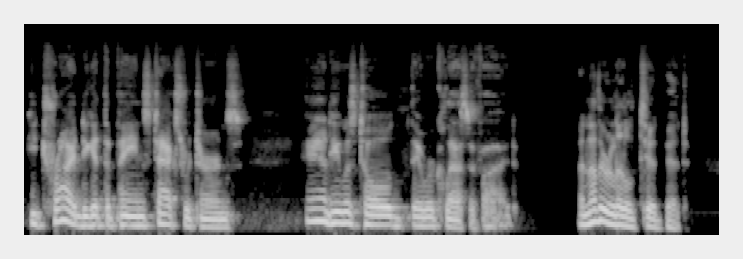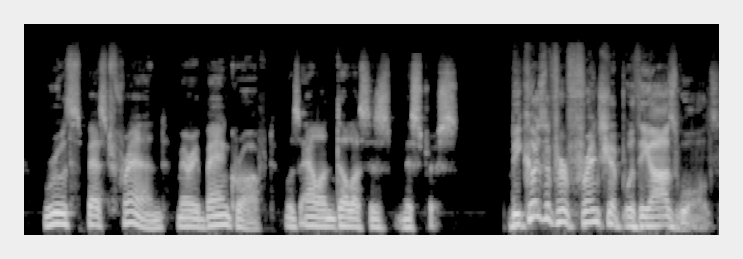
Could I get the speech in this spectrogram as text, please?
he tried to get the Paines tax returns, and he was told they were classified. Another little tidbit Ruth's best friend, Mary Bancroft, was Alan Dulles' mistress. Because of her friendship with the Oswalds,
